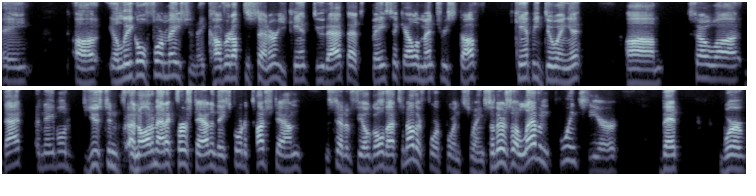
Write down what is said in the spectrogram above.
a uh, illegal formation. They covered up the center. You can't do that. That's basic elementary stuff. Can't be doing it. Um, so uh, that enabled Houston an automatic first down, and they scored a touchdown instead of field goal. That's another four point swing. So there's 11 points here that were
